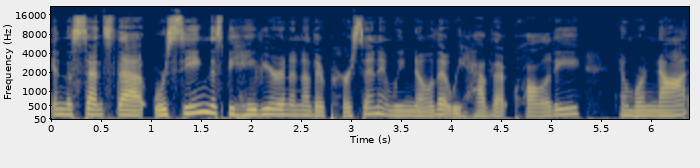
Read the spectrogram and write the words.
in the sense that we're seeing this behavior in another person and we know that we have that quality and we're not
